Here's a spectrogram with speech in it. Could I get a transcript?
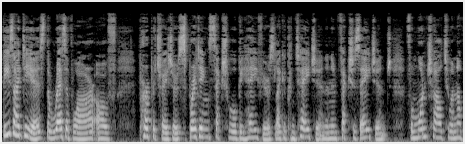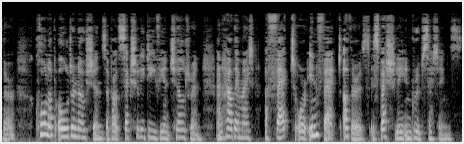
These ideas, the reservoir of perpetrators spreading sexual behaviours like a contagion, an infectious agent, from one child to another, call up older notions about sexually deviant children and how they might affect or infect others, especially in group settings.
